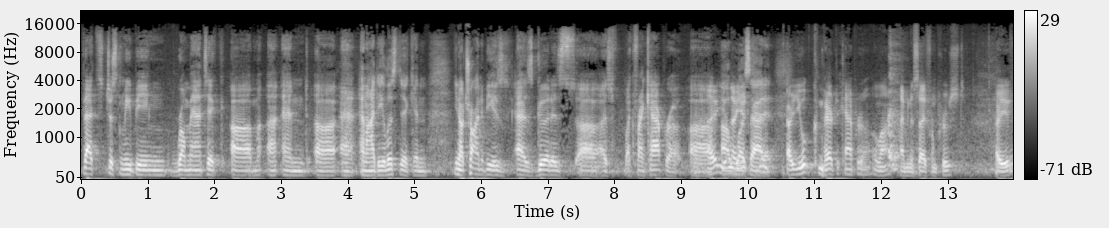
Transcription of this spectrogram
that's just me being romantic um, uh, and, uh, and idealistic, and you know, trying to be as, as good as, uh, as like Frank Capra uh, you know, was at it. Are you compared to Capra a lot? I mean, aside from Proust, are you?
